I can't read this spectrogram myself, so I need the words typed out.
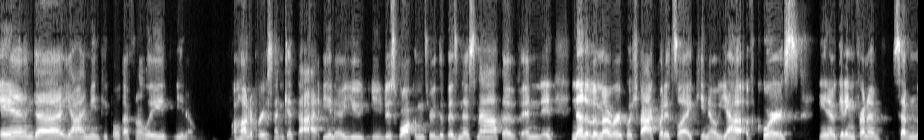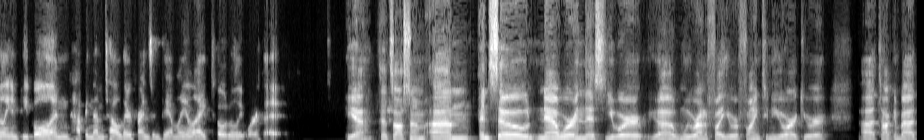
and uh, yeah, I mean, people definitely, you know, 100% get that. You know, you you just walk them through the business math of, and it, none of them ever push back. But it's like, you know, yeah, of course, you know, getting in front of seven million people and having them tell their friends and family, like, totally worth it. Yeah, that's awesome. Um, and so now we're in this. You were uh, we were on a flight. You were flying to New York. You were uh, talking about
